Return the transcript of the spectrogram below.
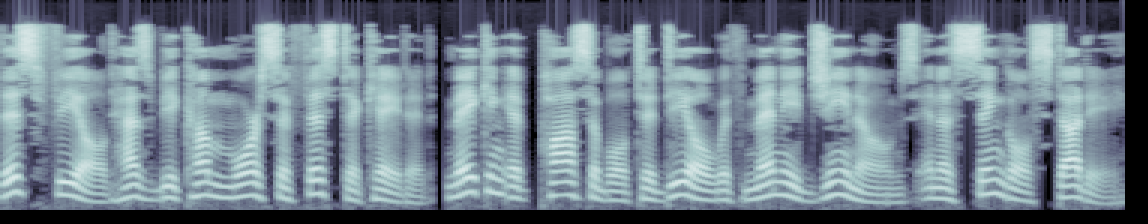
this field has become more sophisticated, making it possible to deal with many genomes in a single study.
